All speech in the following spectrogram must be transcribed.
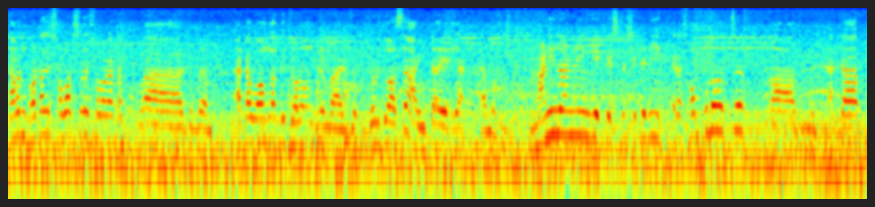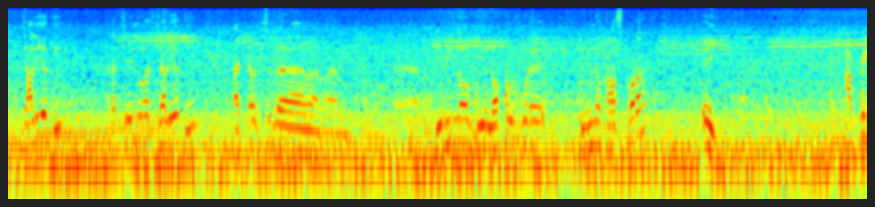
কারণ ঘটনা সবার সাথে সবার একটা একটা অঙ্গাঙ্গি জড়ন জড়িত আছে আইনটা এমন। মানি লন্ডারিং যে কেসটা সেটা নিয়ে এটা সম্পূর্ণ হচ্ছে একটা জালিয়াতি একটা চেইন ওয়াশ জালিয়াতি একটা হচ্ছে বিভিন্ন নকল করে বিভিন্ন কাজ করা এই। আপনি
